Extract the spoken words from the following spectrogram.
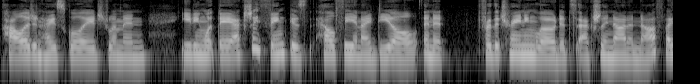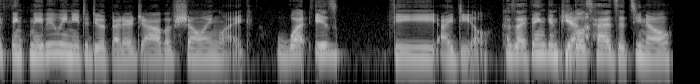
college and high school aged women eating what they actually think is healthy and ideal, and it for the training load, it's actually not enough. I think maybe we need to do a better job of showing like what is the ideal because I think in people's yeah. heads it's you know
